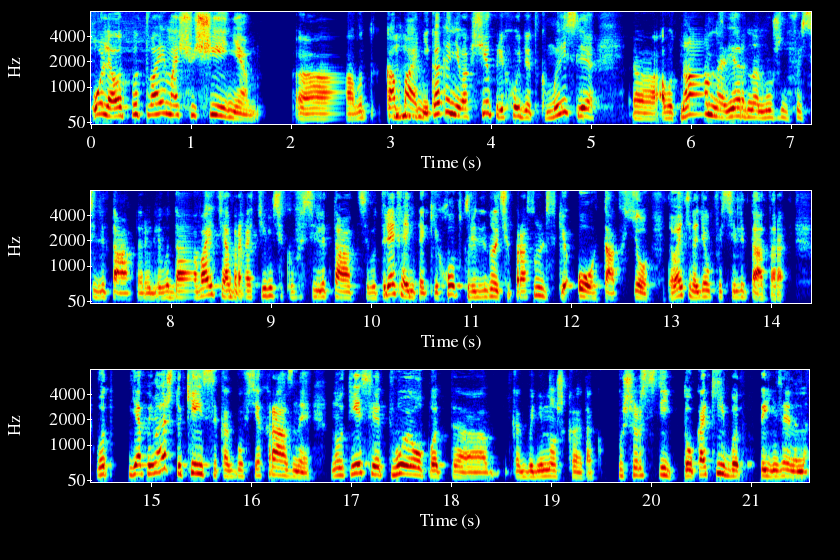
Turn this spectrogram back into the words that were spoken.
Оля, а вот по твоим ощущениям, а, вот компании, как они вообще приходят к мысли, а, а вот нам, наверное, нужен фасилитатор, или вот давайте обратимся к фасилитации. Вот вряд ли они такие, хоп, среди ночи проснулись, такие, о, так, все, давайте найдем фасилитатора. Вот я понимаю, что кейсы как бы всех разные, но вот если твой опыт а, как бы немножко так пошерстить, то какие бы ты, не знаю,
